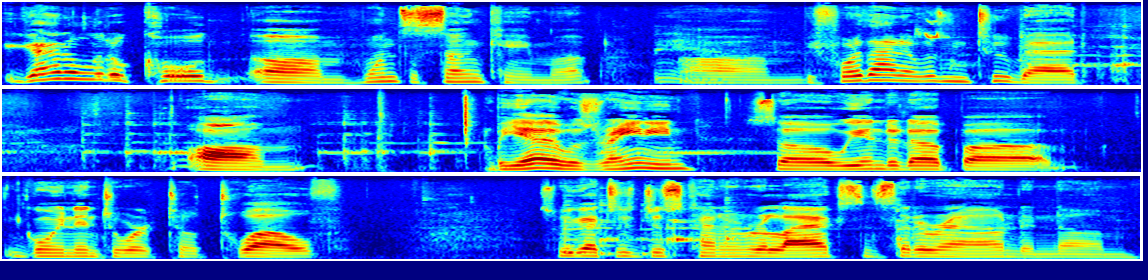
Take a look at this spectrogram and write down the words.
it got a little cold um once the sun came up. Yeah. Um before that it wasn't too bad. Um but yeah, it was raining, so we ended up uh going into work till 12. So we got to just kind of relax and sit around and um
